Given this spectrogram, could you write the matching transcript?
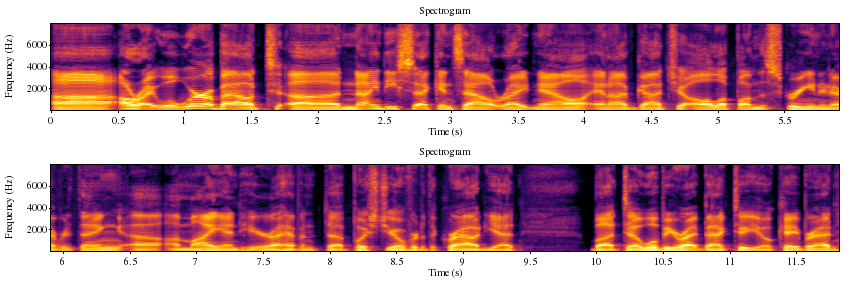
Uh, all right. Well, we're about uh, 90 seconds out right now, and I've got you all up on the screen and everything uh, on my end here. I haven't uh, pushed you over to the crowd yet, but uh, we'll be right back to you. Okay, Brad?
